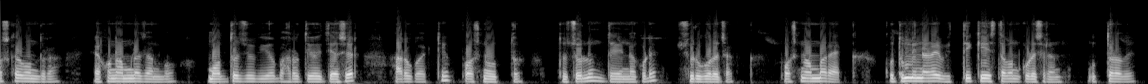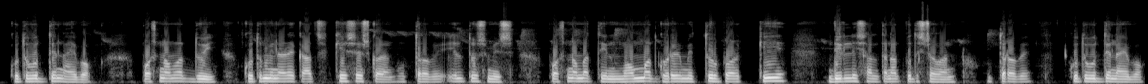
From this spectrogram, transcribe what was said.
নমস্কার বন্ধুরা, এখন আমরা জানব মধ্যযুগীয় ভারতীয় ইতিহাসের আরও কয়েকটি প্রশ্ন উত্তর। তো চলুন দেরি না করে শুরু করা যাক। প্রশ্ন নম্বর এক, কুতুব মিনারের ভিত্তি কে স্থাপন করেছিলেন? উত্তর হবে কুতুবুদ্দিন আইবক প্রশ্ন নম্বর দুই, কুতুব মিনারের কাজ কে শেষ করেন? উত্তর হবে ইলতুসমিস প্রশ্ন নম্বর তিন, মোহাম্মদ ঘোরির মৃত্যুর পর কে দিল্লি সালতানাত প্রতিষ্ঠা করেন? উত্তর হবে কুতুবুদ্দিন আইবক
